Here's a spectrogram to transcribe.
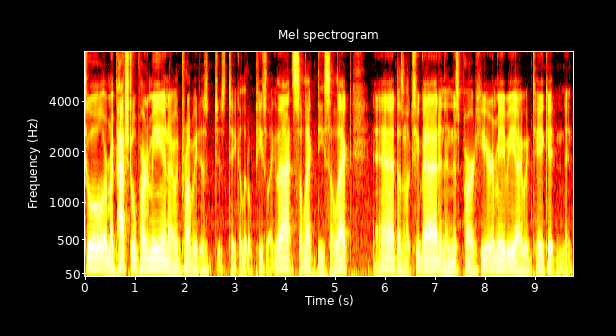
tool or my patch tool part of me, and I would probably just, just take a little piece like that, select, deselect. Eh, it doesn't look too bad. And then this part here, maybe I would take it and then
